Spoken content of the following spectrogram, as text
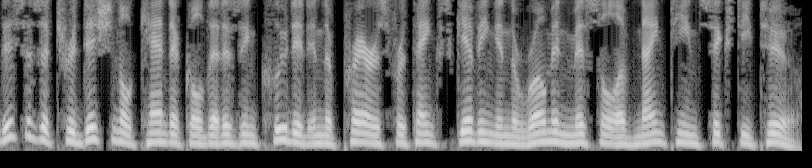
This is a traditional canticle that is included in the prayers for Thanksgiving in the Roman Missal of 1962.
